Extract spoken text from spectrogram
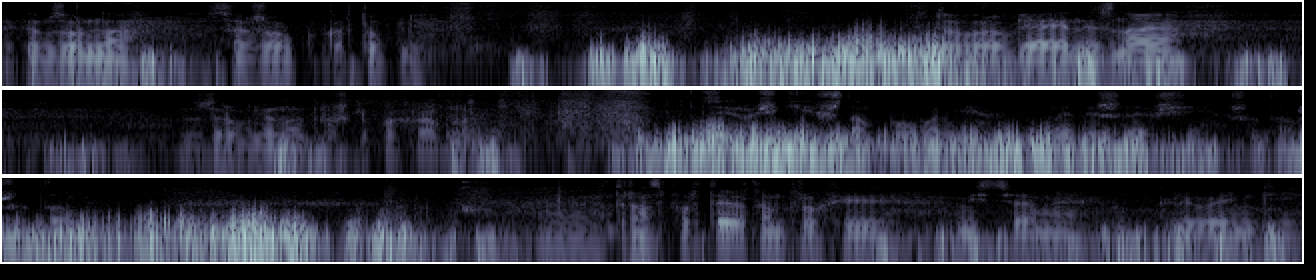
Так, обзор на сажалку картоплі. Хто виробляє, не знаю. Зроблено трошки похабно. Зірочки штамповані, найдешевші, що там, що там. Е, Транспортер там трохи місцями кривенький.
